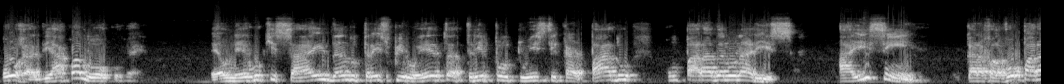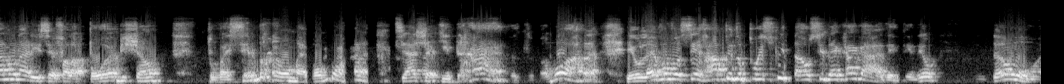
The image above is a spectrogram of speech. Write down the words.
porra, de água louco, velho. É o nego que sai dando três piruetas, triplo twist carpado com parada no nariz. Aí sim, cara fala, vou parar no nariz. Você fala, porra, bichão, tu vai ser bom, mas vambora. Você acha que dá? Vambora. Eu levo você rápido pro hospital se der cagada, entendeu? Então, uh,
